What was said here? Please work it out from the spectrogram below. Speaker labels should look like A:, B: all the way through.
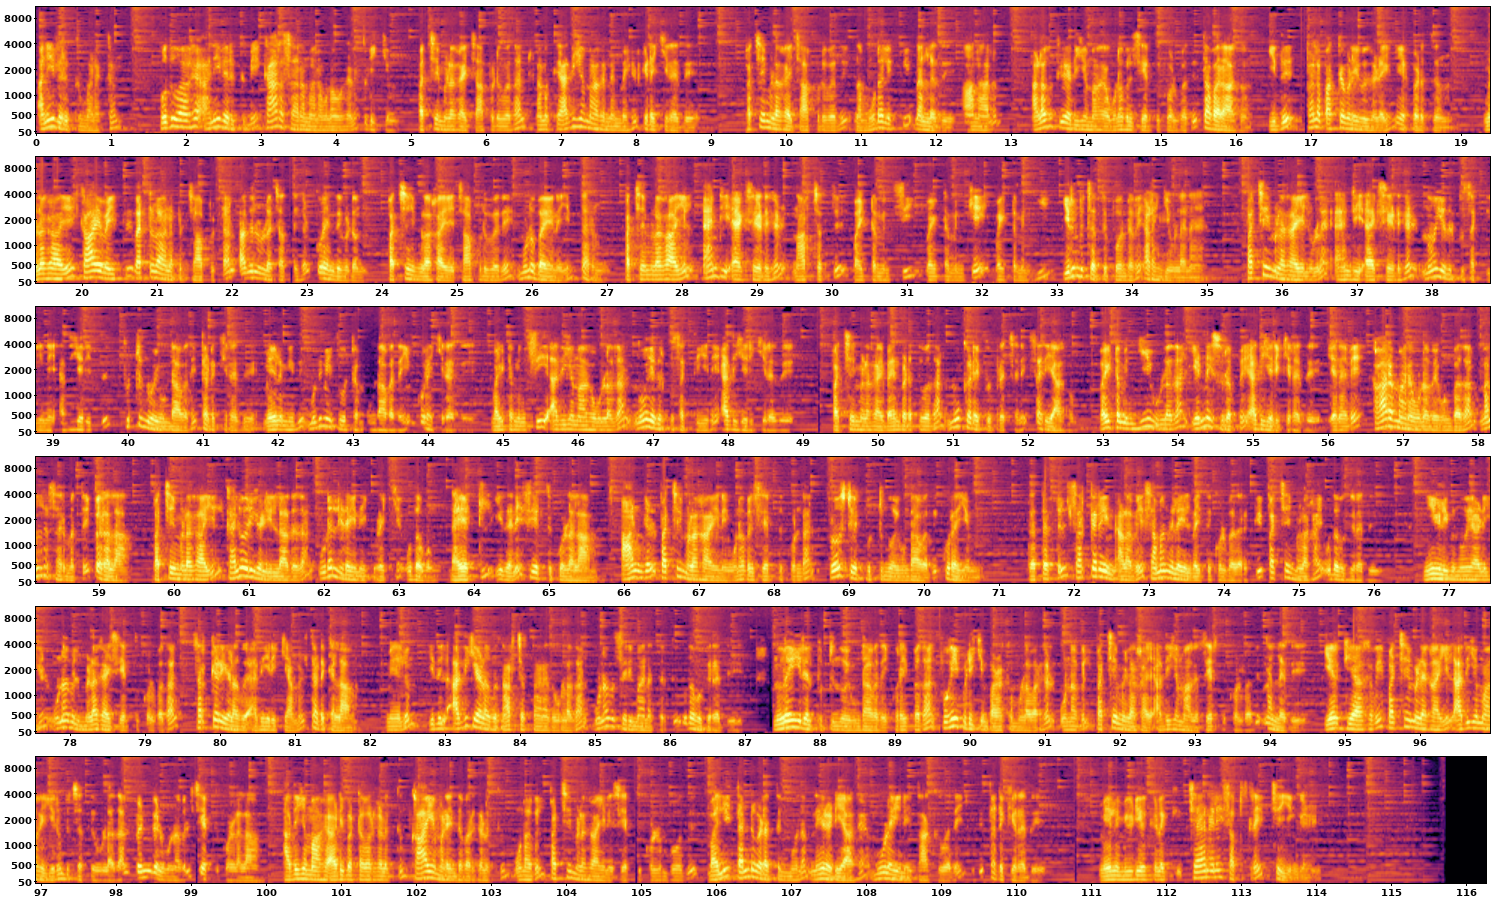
A: அனைவருக்கும் வணக்கம். பொதுவாக அனைவருக்குமே காரசாரமான உணவுகளை பிடிக்கும். பச்சை மிளகாய் சாப்பிடுவதால் நமக்கு அதிகமாக நன்மைகள் கிடைக்கிறது. பச்சை மிளகாய் சாப்பிடுவது நம் உடலுக்கு நல்லது. ஆனாலும் அளவுக்கு அதிகமாக உணவில் சேர்த்துக் கொள்வது தவறாகும். இது பல பக்க விளைவுகளையும் ஏற்படுத்தும். மிளகாயை காய வைத்து வற்றலான பின் சாப்பிட்டால் அதில் உள்ள சத்துகள் குறைந்துவிடும். பச்சை மிளகாயை சாப்பிடுவதே முழு பயனையும் தரும். பச்சை மிளகாயில் ஆன்டி ஆக்சைடுகள் நார்ச்சத்து vitamin C vitamin K vitamin E இரும்பு சத்து போன்றவை அடங்கியுள்ளன. பச்சை மிளகாயில் உள்ள ஆன்டி ஆக்சைடுகள் நோய் எதிர்ப்பு சக்தியினை அதிகரித்து புற்றுநோய் உண்டாவதை தடுக்கிறது. மேலும் இது முதுமை தோற்றம் உண்டாவதையும் குறைக்கிறது. வைட்டமின் சி அதிகமாக உள்ளதால் நோய் எதிர்ப்பு சக்தியினை அதிகரிக்கிறது. பச்சை மிளகாய் பயன்படுத்துவதால் மூக்கடைப்பு பிரச்சனை சரியாகும். வைட்டமின் இ உள்ளதால் எண்ணெய் சுரப்பை அதிகரிக்கிறது. எனவே காரமான உணவை உண்பதால் நல்ல சருமத்தை பெறலாம். பச்சை மிளகாயில் கலோரிகள் இல்லாததால் உடல் எடையினை குறைக்க உதவும். டயட்டில் இதனை சேர்த்துக் கொள்ளலாம். ஆண்கள் பச்சை மிளகாயினை உணவில் சேர்த்துக் கொண்டால் புரோஸ்டேட் புற்றுநோய் உண்டாவது குறையும். இரத்தத்தில் சர்க்கரையின் அளவை சமநிலையில் வைத்துக் கொள்வதற்கு பச்சை மிளகாய் உதவுகிறது. நீரிழிவு நோயாளிகள் உணவில் மிளகாய் சேர்த்துக் கொள்வதால் சர்க்கரை அளவு அதிகரிக்காமல் தடுக்கலாம். மேலும் இதில் அதிக அளவு நார்ச்சத்தானது உள்ளதால் உணவு செரிமானத்திற்கு உதவுகிறது. நுரையீரல் புற்றுநோய் உண்டாவதை குறைப்பதால் புகைப்பிடிக்கும் பழக்கம் உள்ளவர்கள் உணவில் பச்சை மிளகாய் அதிகமாக சேர்த்துக் கொள்வது நல்லது. இயற்கையாகவே பச்சை மிளகாயில் அதிகமாக இரும்பு சத்து உள்ளதால் பெண்கள் உணவில் சேர்த்துக் கொள்ளலாம். அதிகமாக அடிபட்டவர்களுக்கும் காயமடைந்தவர்களுக்கும் உணவில் பச்சை மிளகாயினை சேர்த்துக் கொள்ளும் போது வலி தண்டுவடத்தின் மூலம் நேரடியாக மூளையினை தாக்குவதை இது தடுக்கிறது. மேலும் வீடியோக்களுக்கு சேனலை சப்ஸ்கிரைப் செய்யுங்கள்.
